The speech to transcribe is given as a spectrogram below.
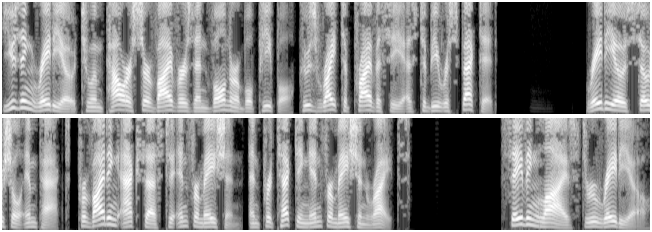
Using radio to empower survivors and vulnerable people, whose right to privacy is to be respected. Radio's social impact, providing access to information, and protecting information rights. Saving lives through radio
